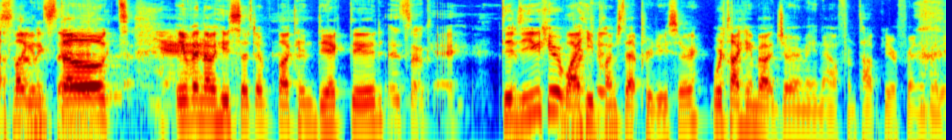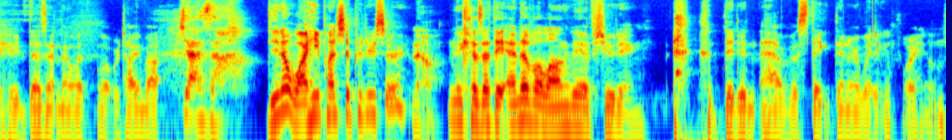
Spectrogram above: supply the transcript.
I'm fucking excited. stoked. Even though he's such a fucking dick, dude. It's okay. Did you hear why he warranted. punched that producer? We're talking about Jeremy now from Top Gear for anybody who doesn't know what, what we're talking about. Jezza. Do you know why he punched the producer? No. Because at the end of a long day of shooting, they didn't have a steak dinner waiting for him.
